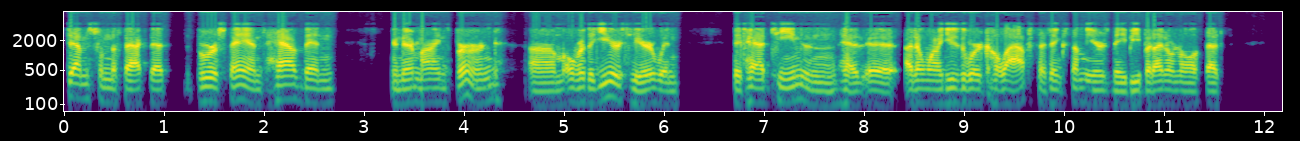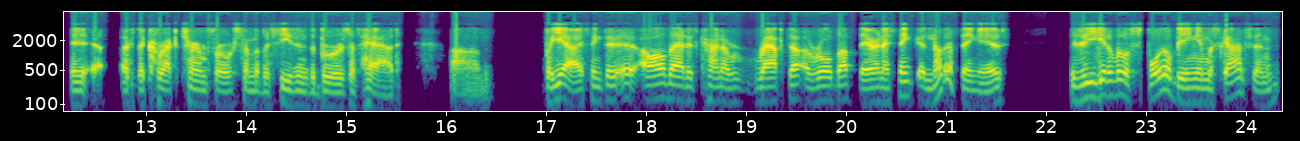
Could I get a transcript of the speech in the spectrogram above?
stems from the fact that the Brewers fans have been in their minds burned um, over the years here when they've had teams and had. Uh, I don't want to use the word collapsed. I think some years maybe, but I don't know if that's uh, the correct term for some of the seasons the Brewers have had. Um, but yeah, I think that uh, all that is kind of wrapped up, rolled up there. And I think another thing is, is that you get a little spoiled being in Wisconsin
